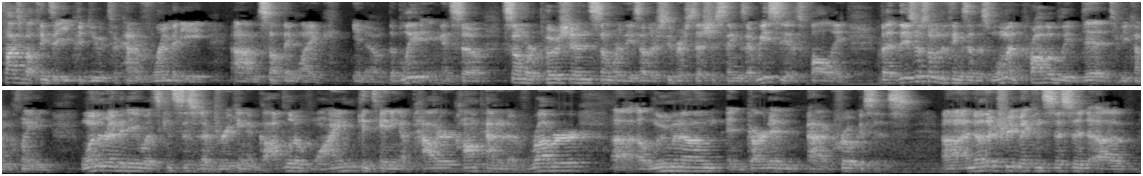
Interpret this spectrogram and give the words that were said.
talks about things that you could do to kind of remedy um, something like you know the bleeding. And so some were potions, some were these other superstitious things that we see as folly. But these are some of the things that this woman probably did to become clean. One remedy was consisted of drinking a goblet of wine containing a powder compounded of rubber, uh, aluminum, and garden uh, crocuses. Uh, another treatment consisted of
